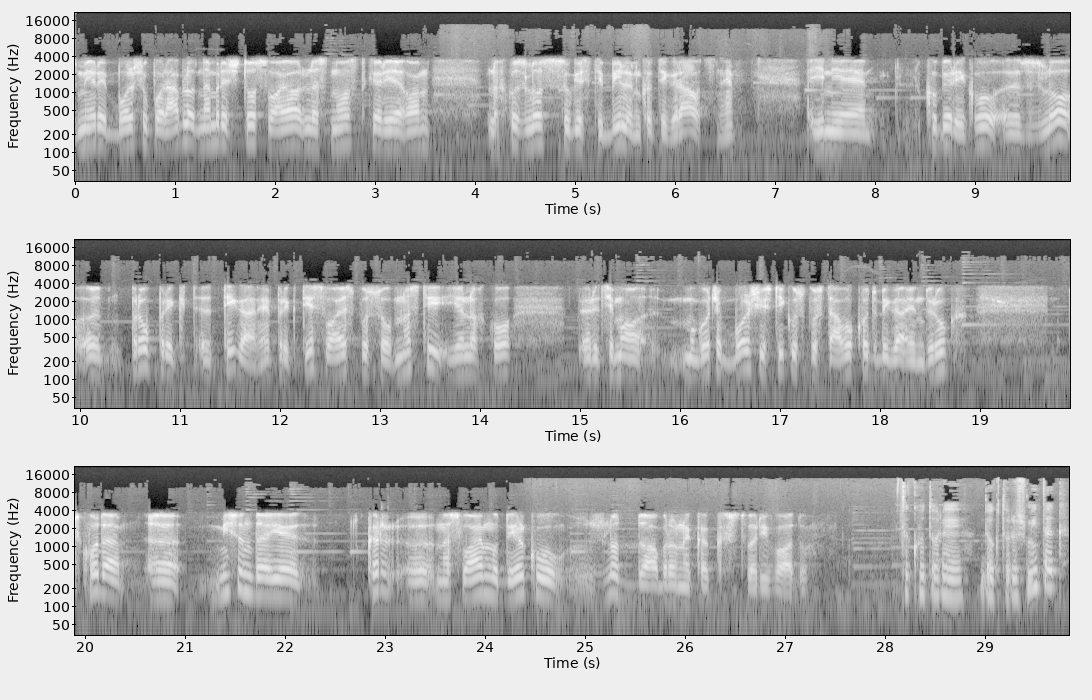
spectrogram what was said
zmeraj boljše uporabljal, namreč to svojo lastnost, ker je on lahko zelo sugestibilen kot igralec. ne. In je ko bi rekel, eh, zelo eh, prav prek eh, tega, ne, prek te svoje sposobnosti je lahko recimo mogoče boljši stik vzpostavil, kot bi ga en drug. Tako da uh, mislim, da je kar uh, na svojem oddelku zelo dobro nekako stvari vodil. Tako torej, doktor Žmitek.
